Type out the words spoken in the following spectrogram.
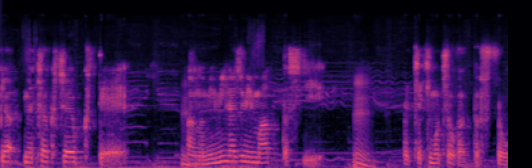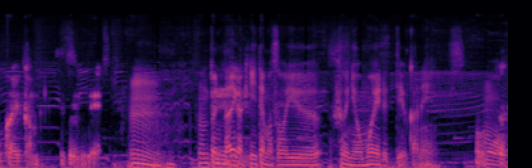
いやめちゃくちゃ良くて、うんあの耳なじみもあったしうん。めっちゃ気持ちよかった爽快感自分で。うん。本当に誰が聴いてもそういう風に思えるっていうかね。もう。もう。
